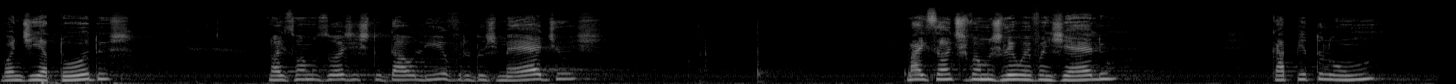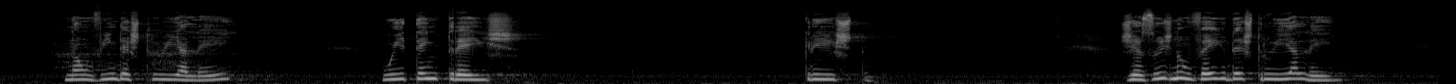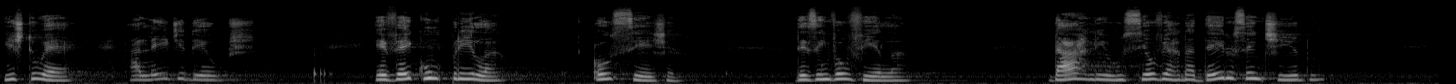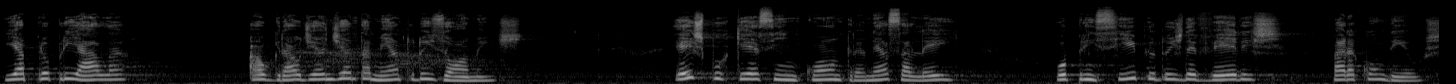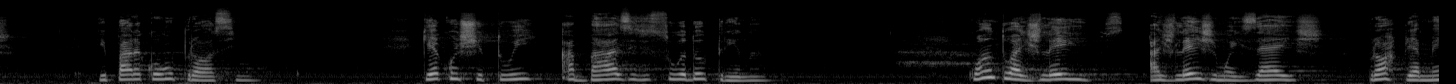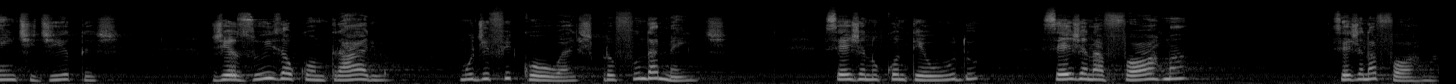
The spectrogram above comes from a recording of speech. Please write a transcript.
Bom dia a todos. Nós vamos hoje estudar o livro dos médios. Mas antes vamos ler o Evangelho, capítulo 1. Não vim destruir a lei. O item 3. Cristo. Jesus não veio destruir a lei, isto é, a lei de Deus, e veio cumpri-la, ou seja, desenvolvê-la, dar-lhe o seu verdadeiro sentido e apropriá-la ao grau de adiantamento dos homens. Eis porque se encontra nessa lei o princípio dos deveres para com Deus e para com o próximo, que constitui a base de sua doutrina. Quanto às leis, às leis de Moisés, propriamente ditas, Jesus, ao contrário, modificou-as profundamente, seja no conteúdo, seja na forma, seja na forma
